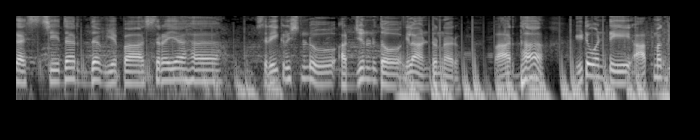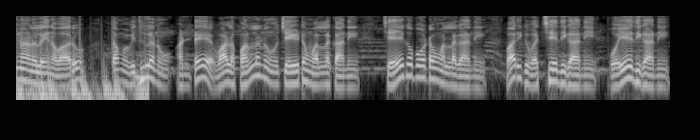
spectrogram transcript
కశ్చిదర్ధవ్యపాశ్రయ శ్రీకృష్ణుడు అర్జునునితో ఇలా అంటున్నారు. పార్థ ఇటువంటి ఆత్మజ్ఞానులైన వారు తమ విధులను అంటే వాళ్ళ పనులను చేయటం వల్ల కానీ చేయకపోవటం వల్ల కానీ వారికి వచ్చేది కానీ పోయేది కానీ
